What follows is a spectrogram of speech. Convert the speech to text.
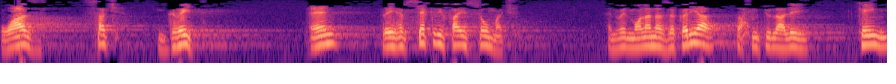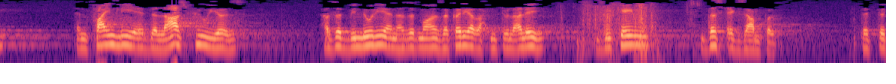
was such great and they have sacrificed so much. And when Maulana Zakaria Rahmatullah alayhi came and finally at the last few years Hazrat bin Nuri and Hazrat Muhammad Zakaria rahmatullah alayhi became this example. That the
